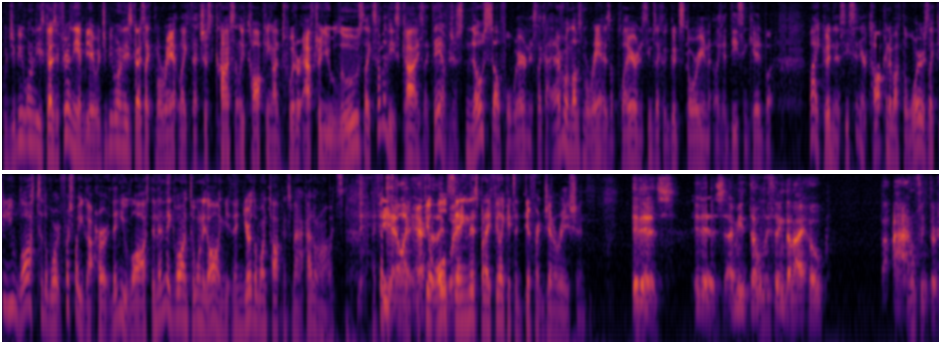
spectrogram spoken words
Would you be one of these guys if you're in the NBA? Would you be one of these guys like Morant, like that's just constantly talking on Twitter after you lose? Like some of these guys, like they have just no self awareness. Like everyone loves Morant as a player, and it seems like a good story and like a decent kid, but my goodness, he's sitting here talking about the Warriors. Like, dude, you lost to the Warriors. First of all, you got hurt, then you lost, and then they go on to win it all, and then you're the one talking smack. I don't know. It's I feel yeah, like, I, I feel old win. saying this, but I feel like it's a different generation. It is. It is. I mean, the only thing that I hope, I don't think they're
